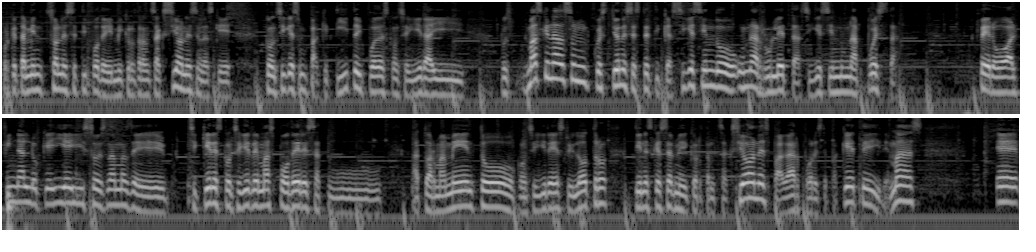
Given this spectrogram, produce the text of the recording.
porque también son ese tipo de microtransacciones en las que consigues un paquetito y puedes conseguir ahí, pues más que nada son cuestiones estéticas, sigue siendo una ruleta, sigue siendo una apuesta. Pero al final lo que EA hizo es nada más de, si quieres conseguirle más poderes a tu, a tu armamento, o conseguir esto y lo otro, tienes que hacer microtransacciones, pagar por este paquete y demás. Eh,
